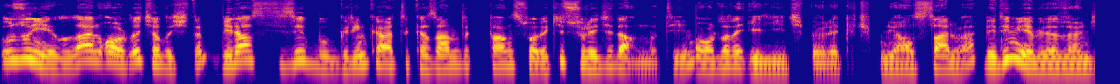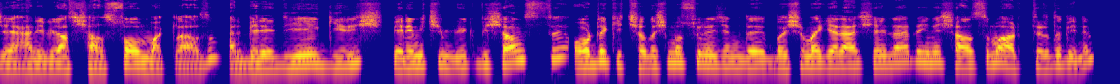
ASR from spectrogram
uzun yıllar orada çalıştım. Biraz size bu Green Card'ı kazandıktan sonraki süreci de anlatayım. Orada da ilginç böyle küçük nüanslar var. Dedim ya biraz önce hani biraz şanslı olmak lazım. Yani belediyeye giriş benim için büyük bir şanstı. Oradaki çalışma sürecimde başıma gelen şeyler de yine şansımı arttırdı benim.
